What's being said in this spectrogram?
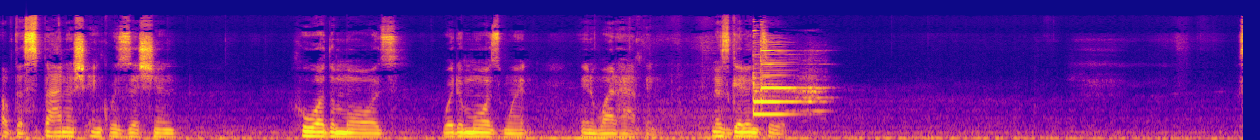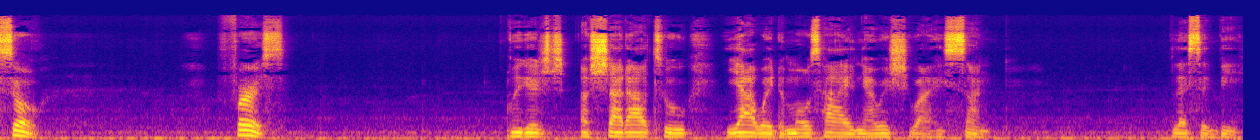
of the Spanish Inquisition, who are the Moors, where the Moors went, and what happened. Let's get into it. So, first, we give a shout out to Yahweh the Most High and Yahushua His Son. Blessed be.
